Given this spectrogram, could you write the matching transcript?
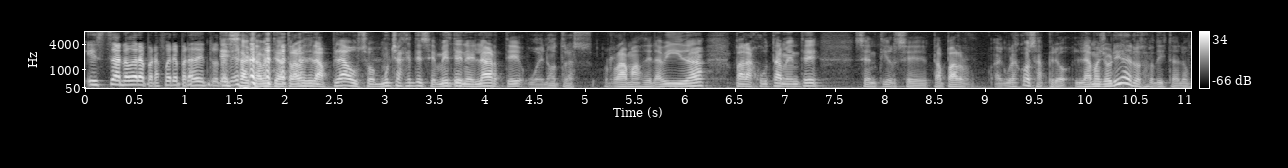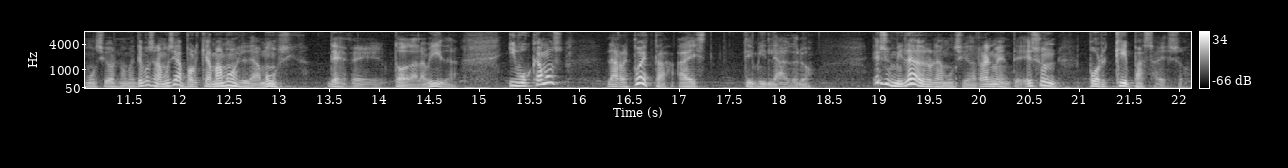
es sanadora para afuera, para adentro también. Exactamente, a través del aplauso. Mucha gente se mete en el arte o en otras ramas de la vida para justamente sentirse, tapar algunas cosas. Pero la mayoría de los artistas, de los músicos, nos metemos en la música porque amamos la música desde toda la vida. Y buscamos la respuesta a este milagro. Es un milagro la música, realmente. Es un ¿por qué pasa eso?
